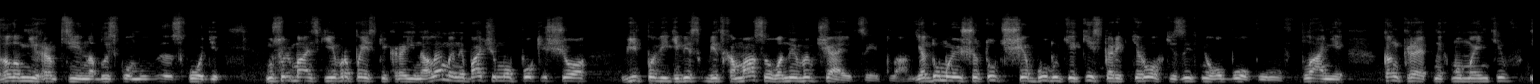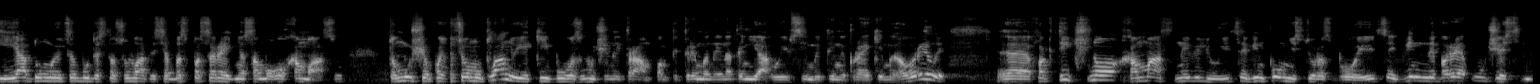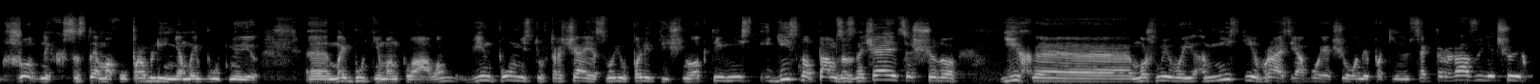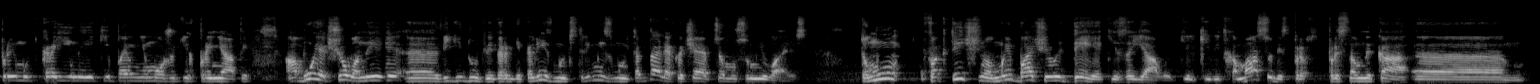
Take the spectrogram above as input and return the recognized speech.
Головні гравці на близькому е, сході, мусульманські європейські країни, але ми не бачимо поки що відповіді від, від Хамасу. Вони вивчають цей план. Я думаю, що тут ще будуть якісь коректировки з їхнього боку в плані конкретних моментів, і я думаю, це буде стосуватися безпосередньо самого Хамасу. Тому що по цьому плану, який був озвучений Трампом, підтриманий Натаньягу і всіми тими, про які ми говорили, е, фактично Хамас нивелюється, він повністю роззброюється, він не бере участь в жодних системах управління майбутньою е, майбутнім анклавом. Він повністю втрачає свою політичну активність, і дійсно там зазначається щодо їх е, можливої амністії, в разі або якщо вони покинуть сектор газу, якщо їх приймуть країни, які певні можуть їх прийняти, або якщо вони е, відійдуть від радикалізму, екстремізму і так далі. Хоча я в цьому сумніваюся. Тому фактично ми бачили деякі заяви тільки від Хамасу, від пре- представника е,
